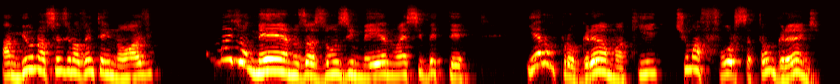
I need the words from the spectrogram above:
a 1999, mais ou menos às 11 e meia no SBT. E era um programa que tinha uma força tão grande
